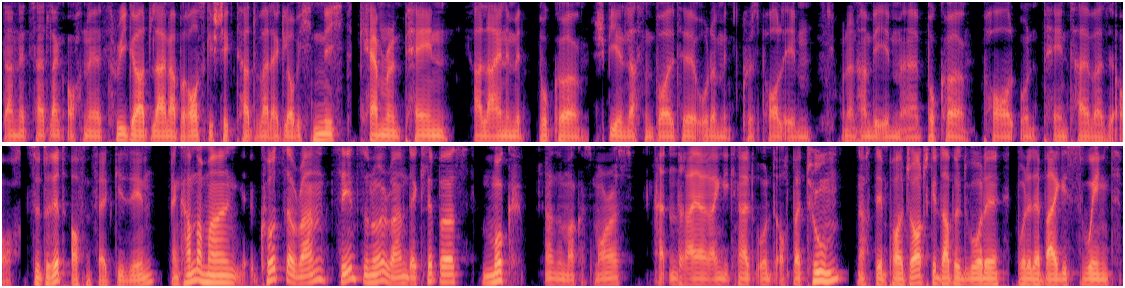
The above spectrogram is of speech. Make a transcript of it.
dann eine Zeit lang auch eine Three-Guard-Lineup rausgeschickt hat, weil er, glaube ich, nicht Cameron Payne alleine mit Booker spielen lassen wollte oder mit Chris Paul eben. Und dann haben wir eben äh, Booker, Paul und Payne teilweise auch zu dritt auf dem Feld gesehen. Dann kam noch mal ein kurzer Run, 10 zu 0 Run der Clippers. Muck, also Marcus Morris, hat einen Dreier reingeknallt und auch Batum, nachdem Paul George gedoppelt wurde, wurde der Ball geswingt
